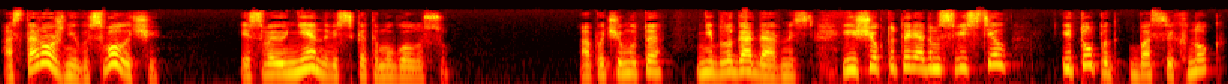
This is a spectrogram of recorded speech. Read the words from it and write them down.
Осторожней вы, сволочи! и свою ненависть к этому голосу. А почему-то неблагодарность. И еще кто-то рядом свистел, и топот босых ног,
